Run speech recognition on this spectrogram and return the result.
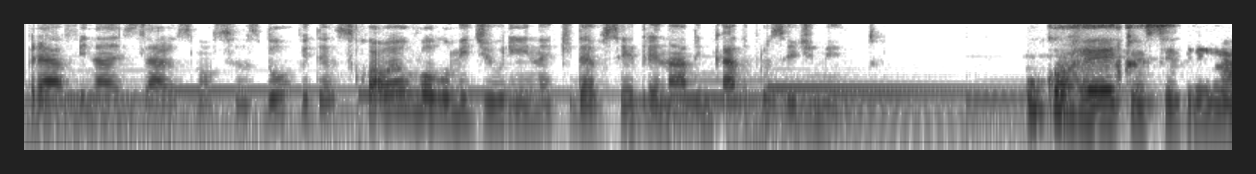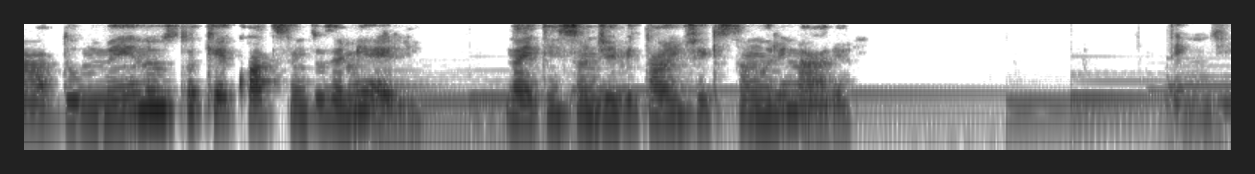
Para finalizar as nossas dúvidas, qual é o volume de urina que deve ser drenado em cada procedimento? O correto é ser drenado menos do que 400 ml, na intenção de evitar a infecção urinária. Entendi.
